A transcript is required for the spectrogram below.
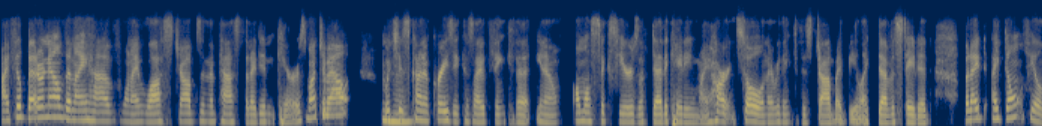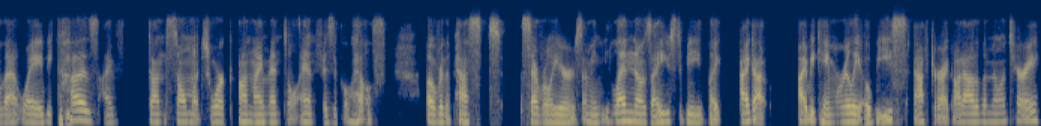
I feel better now than I have when I lost jobs in the past that I didn't care as much about, which mm-hmm. is kind of crazy because I think that, you know, almost six years of dedicating my heart and soul and everything to this job, I'd be like devastated. But I, I don't feel that way because I've done so much work on my mental and physical health over the past several years. I mean, Len knows I used to be like, I got, I became really obese after I got out of the military.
